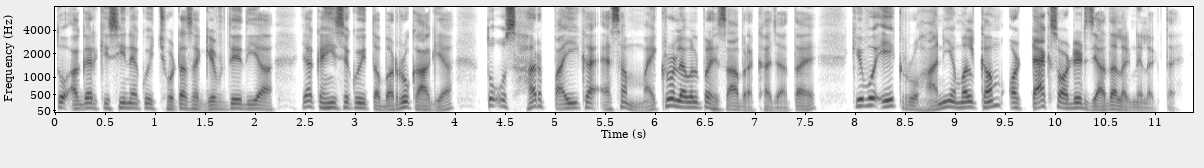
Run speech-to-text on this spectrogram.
تو اگر کسی نے کوئی چھوٹا سا گفٹ دے دیا یا کہیں سے کوئی تبرک آ گیا تو اس ہر پائی کا ایسا مائکرو لیول پر حساب رکھا جاتا ہے کہ وہ ایک روحانی عمل کم اور ٹیکس آڈٹ زیادہ لگنے لگتا ہے۔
